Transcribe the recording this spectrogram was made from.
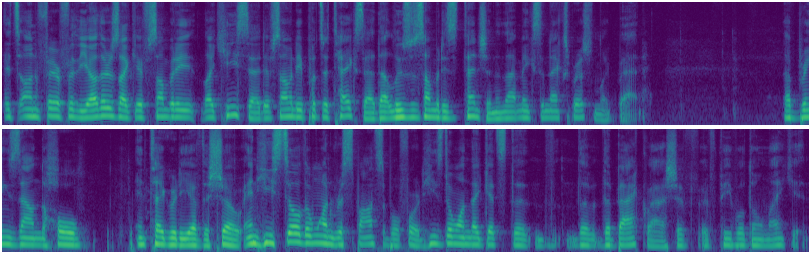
it's unfair for the others. Like if somebody, like he said, if somebody puts a text ad, that loses somebody's attention, and that makes the next person look bad. That brings down the whole integrity of the show, and he's still the one responsible for it. He's the one that gets the the the backlash if if people don't like it.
